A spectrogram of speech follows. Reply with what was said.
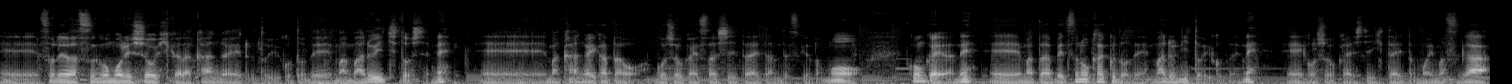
えーそれは巣ごもり消費から考えるということで、まあ、丸1としてね、えーまあ、考え方をご紹介させていただいたんですけども今回はね、えーまた別の角度で丸2ということでね、えーご紹介していきたいと思いますが、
